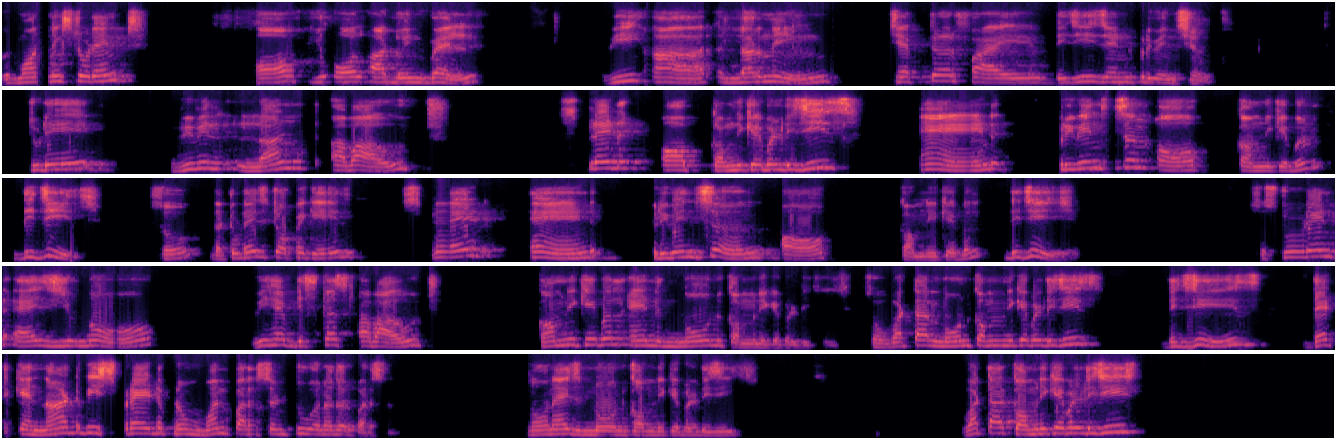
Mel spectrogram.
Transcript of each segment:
Good morning, student. Hope you all are doing well. We are learning chapter 5, disease and prevention. Today, we will learn about spread of communicable disease and prevention of communicable disease. So the today's topic is spread and prevention of communicable disease. So student, as you know, we have discussed about communicable and non-communicable disease. So what are non-communicable disease? Disease that cannot be spread from one person to another person, known as non-communicable disease. What are communicable disease?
